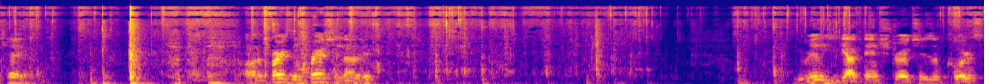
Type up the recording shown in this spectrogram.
Okay. On the first impression of it, You really got the instructions, of course.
